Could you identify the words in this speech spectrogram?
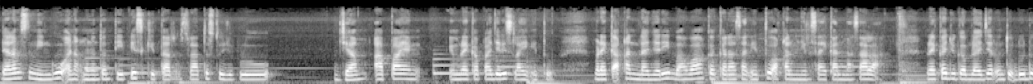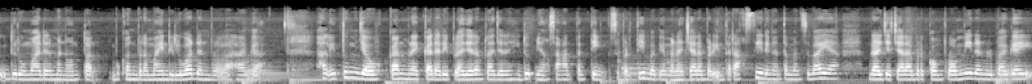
Dalam seminggu, anak menonton TV sekitar 170 jam, apa yang yang mereka pelajari selain itu. Mereka akan belajar bahwa kekerasan itu akan menyelesaikan masalah. Mereka juga belajar untuk duduk di rumah dan menonton, bukan bermain di luar dan berolahraga. Hal itu menjauhkan mereka dari pelajaran-pelajaran hidup yang sangat penting, seperti bagaimana cara berinteraksi dengan teman sebaya, belajar cara berkompromi dan berbagai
